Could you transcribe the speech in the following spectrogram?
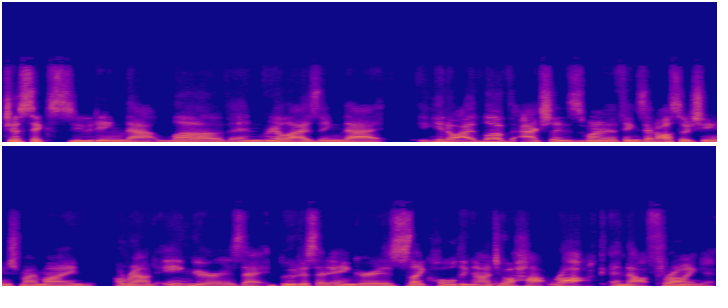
just exuding that love and realizing that you know, I love actually, this is one of the things that also changed my mind around anger is that Buddha said anger is like holding onto a hot rock and not throwing it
